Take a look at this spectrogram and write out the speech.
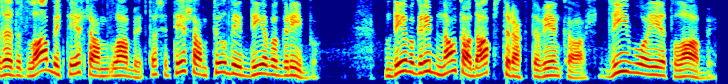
Tad labi, tiešām labi. Tas ir tiešām pildīt Dieva gribu. Un Dieva griba nav tāda abstrakta vienkārši. Dzīvojiet labi.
